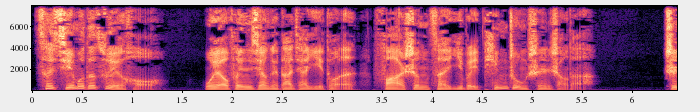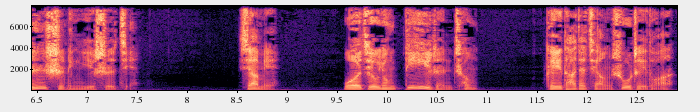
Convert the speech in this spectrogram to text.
在节目的最后，我要分享给大家一段发生在一位听众身上的真实灵异事件。下面，我就用第一人称给大家讲述这段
